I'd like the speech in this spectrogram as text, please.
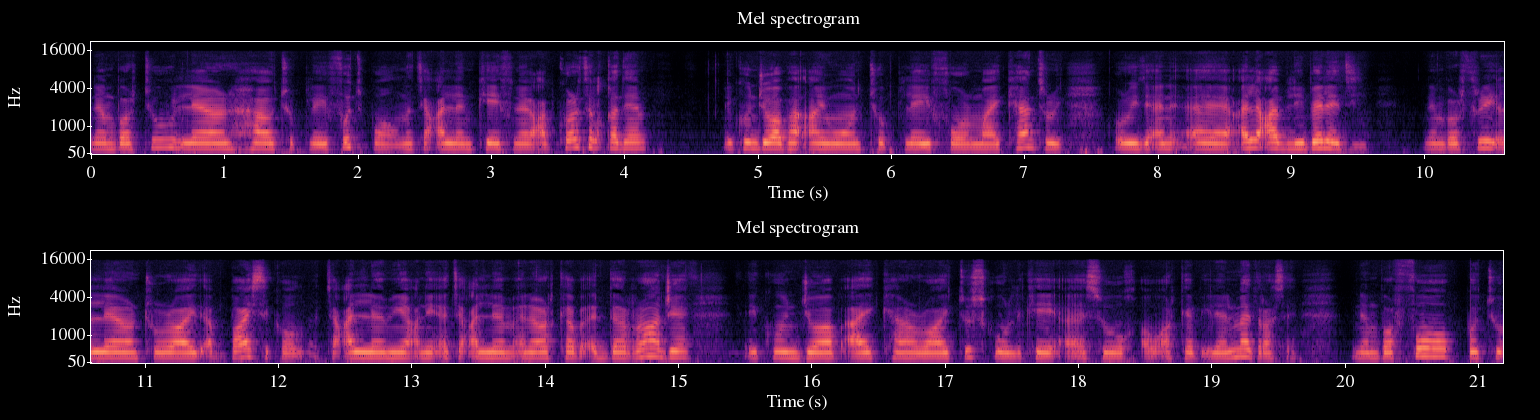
Number two learn how to play football نتعلم كيف نلعب كرة القدم يكون جوابها I want to play for my country أريد أن ألعب لبلدي Number three learn to ride a bicycle تعلم يعني أتعلم أن أركب الدراجة يكون جواب I can ride to school لكي أسوق أو أركب إلى المدرسة. Number four go to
